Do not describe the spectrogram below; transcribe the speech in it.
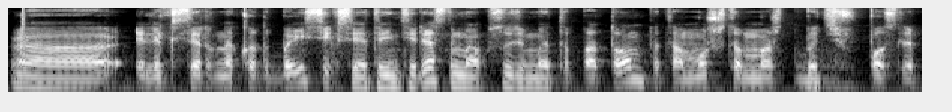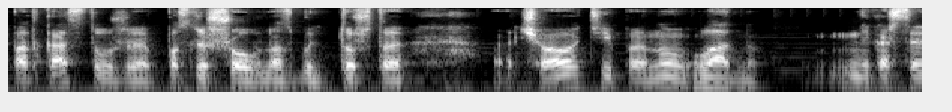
Э, эликсир на код Basics. Это интересно, мы обсудим это потом, потому что, может быть, после подкаста уже, после шоу у нас будет то, что э, чё, типа, ну, ладно. Мне кажется,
